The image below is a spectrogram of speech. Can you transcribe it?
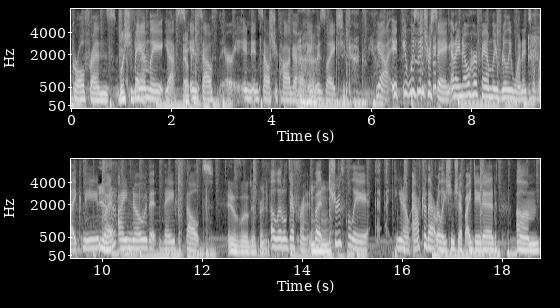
girlfriend's Was she black? family, yes, Okay. in South or in in South Chicago. Uh-huh. It was like Chicago. Yeah. yeah, it, it was interesting. and I know her family really wanted to like me, Yeah. but I know that they felt It was a little different. a little different. Mm-hmm. But truthfully, you know, after that relationship, I dated um,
